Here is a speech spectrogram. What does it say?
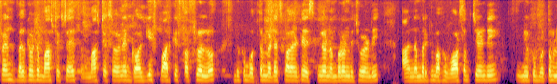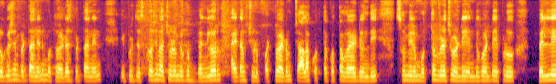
Friends welcome to mass textiles mass textile god gift market first ఫ్లోర్లో మీకు మొత్తం మెటర్స్ కావాలంటే స్క్రీన్లో నెంబర్ ఉంది చూడండి. ఆ నెంబర్కి మాకు వాట్సాప్ చేయండి. మీకు మొత్తం లొకేషన్ పెడతాను నేను మొత్తం అడ్రస్ పెడతాను నేను. ఇప్పుడు తీసుకొచ్చిన చూడండి మీకు బెంగళూరు ఐటమ్స్ చూడు పట్టు ఐటమ్ చాలా కొత్త కొత్త వెరైటీ ఉంది. సో మీరు మొత్తం వీడియో చూడండి. ఎందుకంటే ఇప్పుడు పెళ్ళి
